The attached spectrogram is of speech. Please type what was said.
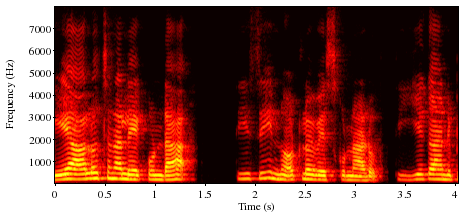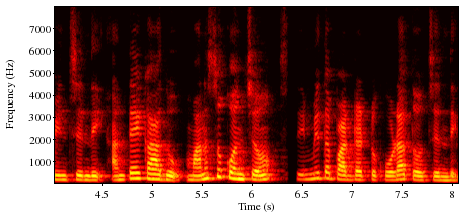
ఏ ఆలోచన లేకుండా తీసి నోట్లో వేసుకున్నాడు. తీయగా అనిపించింది. అంతేకాదు మనసు కొంచెం స్థిమిత పడ్డట్టు కూడా తోచింది.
